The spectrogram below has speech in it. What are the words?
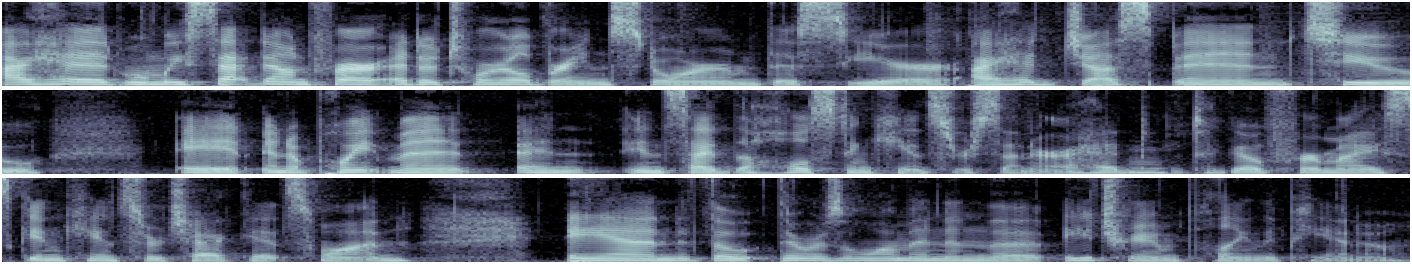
I had, when we sat down for our editorial brainstorm this year, I had just been to a, an appointment and inside the Hulston Cancer Center. I had mm. to go for my skin cancer check at Swan. And the, there was a woman in the atrium playing the piano.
